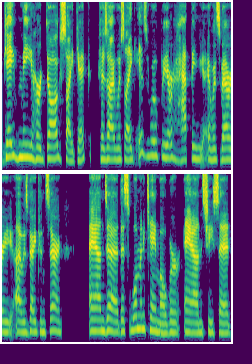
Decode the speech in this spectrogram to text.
gave me her dog psychic because I was like, "Is Root Beer happy?" It was very, I was very concerned. And uh, this woman came over and she said,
